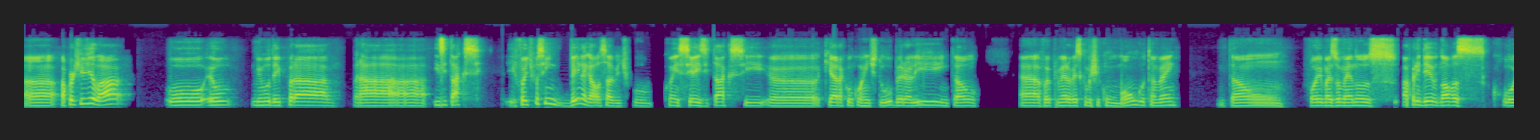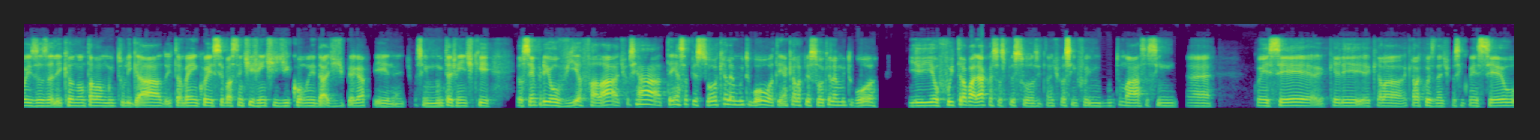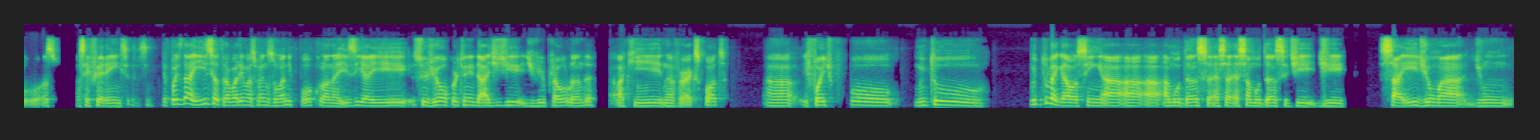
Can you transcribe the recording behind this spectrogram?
Uh, a partir de lá, o, eu me mudei pra, pra Easy Taxi. E foi, tipo assim, bem legal, sabe? Tipo, conhecer a Easy Taxi, uh, que era concorrente do Uber ali. Então, uh, foi a primeira vez que eu mexi com Mongo também. Então, foi mais ou menos aprender novas coisas ali que eu não estava muito ligado e também conhecer bastante gente de comunidade de PHP, né? Tipo assim, muita gente que eu sempre ouvia falar, tipo assim, ah, tem essa pessoa que ela é muito boa, tem aquela pessoa que ela é muito boa. E eu fui trabalhar com essas pessoas, então, tipo assim, foi muito massa, assim, é, conhecer aquele, aquela, aquela coisa, né? Tipo assim, conhecer o, as, as referências, assim. Depois da Easy, eu trabalhei mais ou menos um ano e pouco lá na Easy, e aí surgiu a oportunidade de, de vir para a Holanda, aqui na Verkspot, uh, e foi, tipo, muito muito legal, assim, a, a, a mudança, essa, essa mudança de, de sair de uma de um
